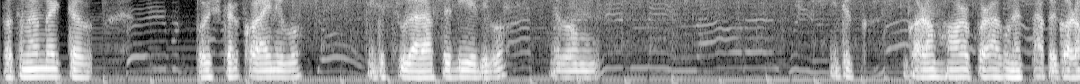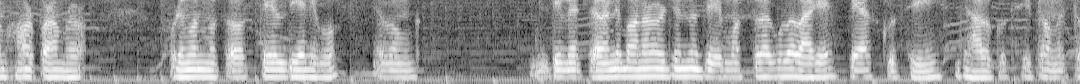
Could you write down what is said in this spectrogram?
প্রথমে আমরা একটা পরিষ্কার কড়াই নেব এটা চুলার আঁচে দিয়ে দিব এবং এটা গরম হওয়ার পর, আগুনের তাপে গরম হওয়ার পর আমরা পরিমাণ মতো তেল দিয়ে নিব এবং ডিমের তেলানি বানানোর জন্য যে মশলাগুলো লাগে, পেঁয়াজ কুচি, ঝাল কুচি, টমেটো,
